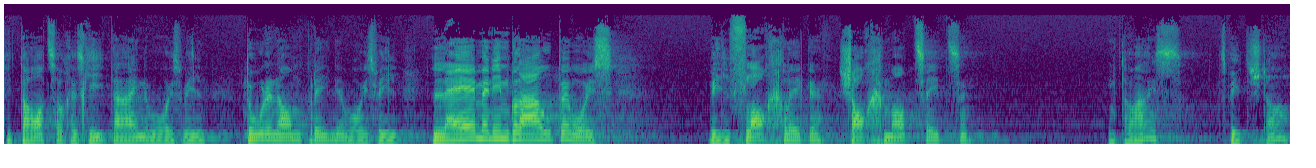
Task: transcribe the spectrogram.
die Tatsache, es gibt einen, der uns will durcheinander bringen, der uns will lähmen im Glauben, der uns will flachlegen, Schachmatt setzen. Und da heisst es, jetzt stehen.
